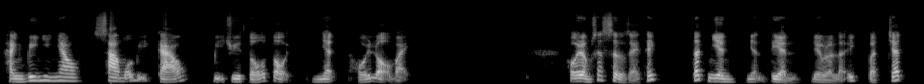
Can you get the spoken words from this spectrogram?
hành vi như nhau sao mỗi bị cáo bị truy tố tội nhận hối lộ vậy? Hội đồng xét xử giải thích tất nhiên nhận tiền đều là lợi ích vật chất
